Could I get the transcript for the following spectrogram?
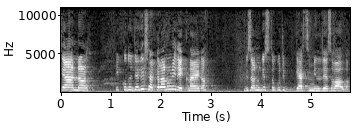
ਧਿਆਨ ਨਾਲ। ਇੱਕ ਦੂਜੇ ਦੀ ਸ਼ਕਲਾਂ ਨੂੰ ਨਹੀਂ ਦੇਖਣਾ ਹੈਗਾ। ਵੀ ਸਾਨੂੰ ਕਿਸ ਤੋਂ ਕੁਝ ਗੈਸ ਮਿਲ ਜੇ ਸਵਾਲ ਦਾ।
